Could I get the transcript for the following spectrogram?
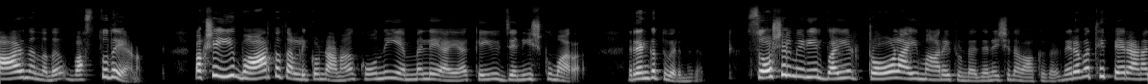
താഴ്ന്നെന്നത് വസ്തുതയാണ്. പക്ഷേ ഈ വാർത്ത തള്ളിക്കൊണ്ടാണ് കോന്നി എം എൽ എ ആയ കെ യു ജനീഷ് കുമാർ രംഗത്ത് വരുന്നത്. സോഷ്യൽ മീഡിയയിൽ വലിയ ട്രോളായി മാറിയിട്ടുണ്ട് ജനീഷിന്റെ വാക്കുകൾ. നിരവധി പേരാണ്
